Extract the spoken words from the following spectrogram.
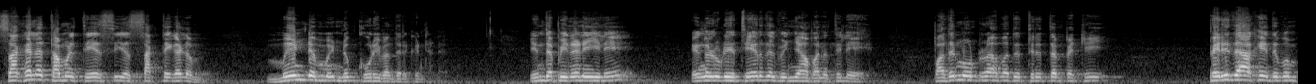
சகல தமிழ் தேசிய சக்திகளும் மீண்டும் மீண்டும் கூறி வந்திருக்கின்றன. இந்த பின்னணியிலே எங்களுடைய தேர்தல் விஞ்ஞாபனத்திலே பதிமூன்றாவது திருத்தம் பற்றி பெரிதாக எதுவும்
